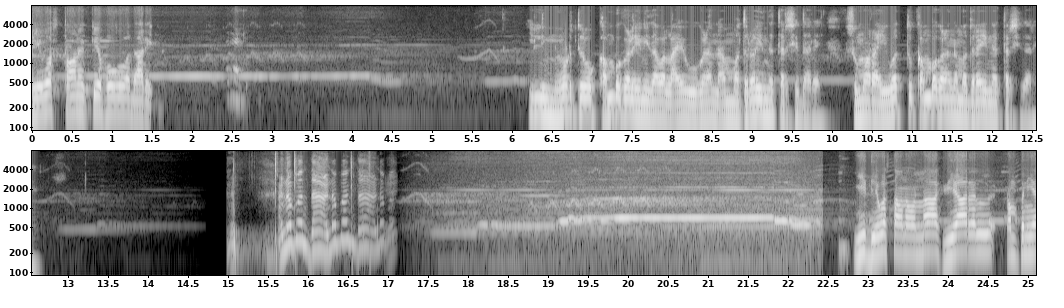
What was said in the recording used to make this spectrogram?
ದೇವಸ್ಥಾನಕ್ಕೆ ಹೋಗುವ ದಾರಿ. ಇಲ್ಲಿ ನೀವು ನೋಡ್ತಿರೋ ಕಂಬಗಳೇನಿದಾವಲ್ಲ ಇವುಗಳನ್ನ ಮಧುರೈಯಿಂದ ತರಿಸಿದ್ದಾರೆ ಸುಮಾರು ಐವತ್ತು ಕಂಬಗಳನ್ನ ಮಧುರೈಯಿಂದ ತರಿಸಿದ್ದಾರೆ. ಈ ದೇವಸ್ಥಾನವನ್ನ ವಿ ಆರ್ ಎಲ್ ಕಂಪನಿಯ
